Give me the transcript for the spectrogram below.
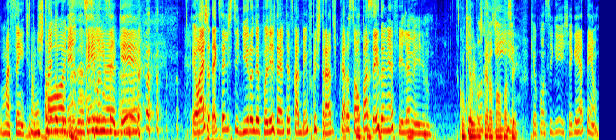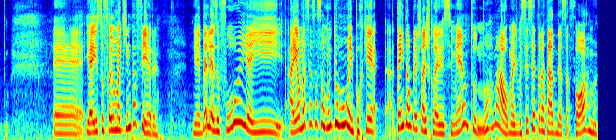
uma senha, tipo, É um destrói código, documento, assim, queima não né? sei o quê. Eu acho até que se eles seguiram depois, eles devem ter ficado bem frustrados, porque era só o passeio da minha filha mesmo Concluímos que, era só um consegui passeio. Que eu consegui, cheguei a tempo. É, e aí isso foi uma quinta-feira. E aí, beleza, eu fui, e aí. Aí é uma sensação muito ruim, porque até então prestar esclarecimento, normal, mas você ser tratado dessa forma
